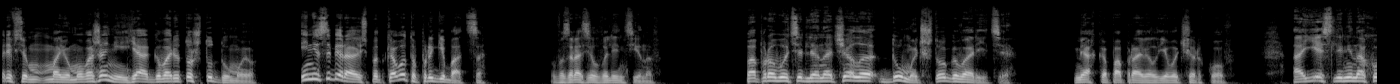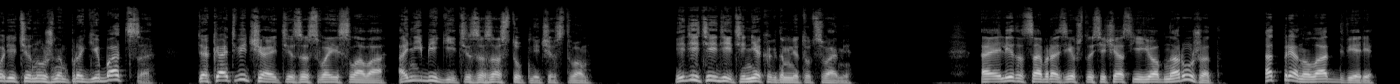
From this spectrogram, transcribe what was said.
При всем моем уважении я говорю то, что думаю, и не собираюсь под кого-то прогибаться, — возразил Валентинов. Попробуйте для начала думать, что говорите, — мягко поправил его Черков. А если не находите нужным прогибаться, так отвечайте за свои слова, а не бегите за заступничеством. Идите, идите, некогда мне тут с вами. А Элита, сообразив, что сейчас ее обнаружат, отпрянула от двери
